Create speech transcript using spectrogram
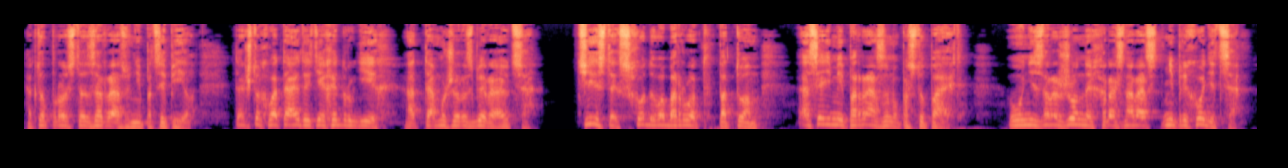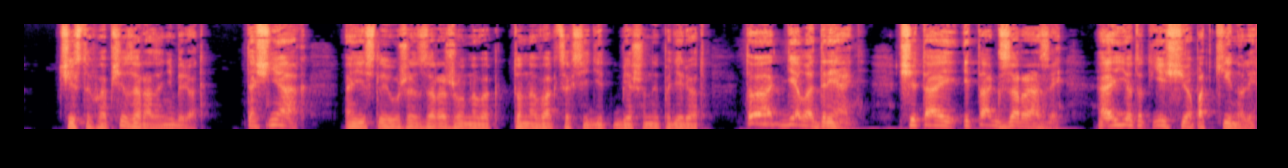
а кто просто заразу не подцепил. Так что хватает и тех, и других, а там уже разбираются. Чистых сходу в оборот потом, а с этими по-разному поступают. У незараженных раз на раз не приходится. Чистых вообще зараза не берет. Точняк. А если уже зараженного, кто на вакцах сидит, бешеный подерет? То дело дрянь. Считай, и так заразы. А ее тут еще подкинули,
